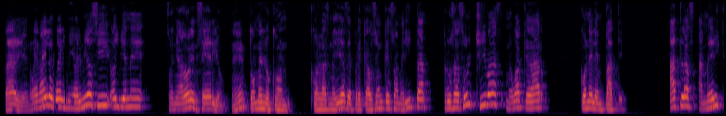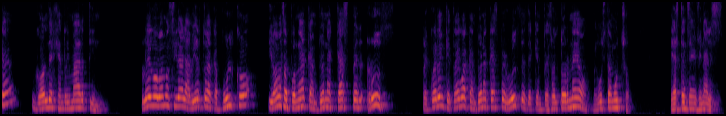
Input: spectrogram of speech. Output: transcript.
Está bien. Bueno, ahí les doy el mío. El mío sí, hoy viene soñador en serio. ¿eh? Tómenlo con, con las medidas de precaución que eso amerita. Cruz Azul, Chivas, me voy a quedar con el empate. Atlas América, gol de Henry Martin. Luego vamos a ir al abierto de Acapulco y vamos a poner a campeón a Casper Ruth. Recuerden que traigo a campeón a Casper Ruth desde que empezó el torneo. Me gusta mucho. Ya está en semifinales.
